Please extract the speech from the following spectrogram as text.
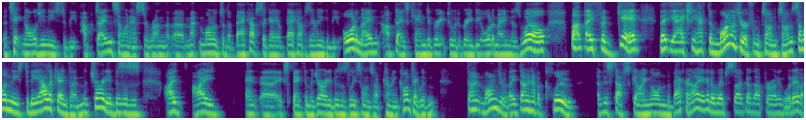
the technology needs to be updated. Someone has to run uh, monitor the backups. Okay backups and everything can be automated. Updates can degree to a degree be automated as well. But they forget that you actually have to monitor it from time to time. Someone needs to be allocated for that. Majority of businesses i i and uh, expect the majority of business, at least ones I've come in contact with, don't monitor it. They don't have a clue of this stuff's going on in the background. Oh, I got a website, got it up and running, whatever.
